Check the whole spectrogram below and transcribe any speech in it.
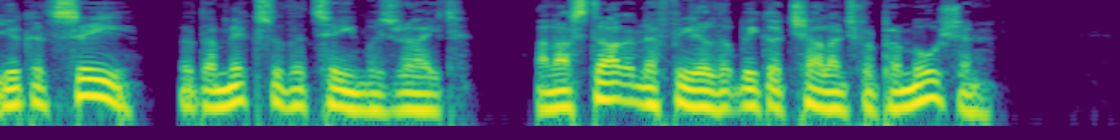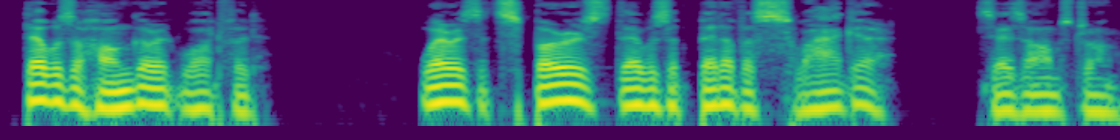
You could see that the mix of the team was right, and I started to feel that we could challenge for promotion. There was a hunger at Watford, whereas at Spurs there was a bit of a swagger, says Armstrong.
